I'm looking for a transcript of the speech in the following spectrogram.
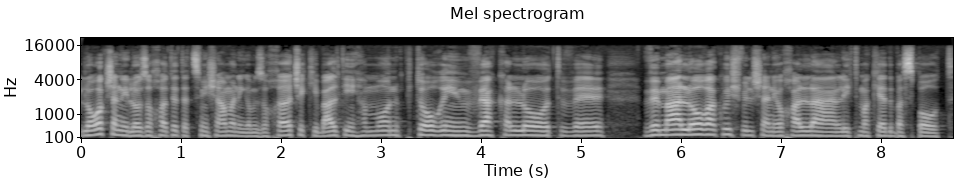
לא רק שאני לא זוכרת את עצמי שם, אני גם זוכרת שקיבלתי המון פטורים והקלות, ו... ומה לא רק בשביל שאני אוכל להתמקד בספורט.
